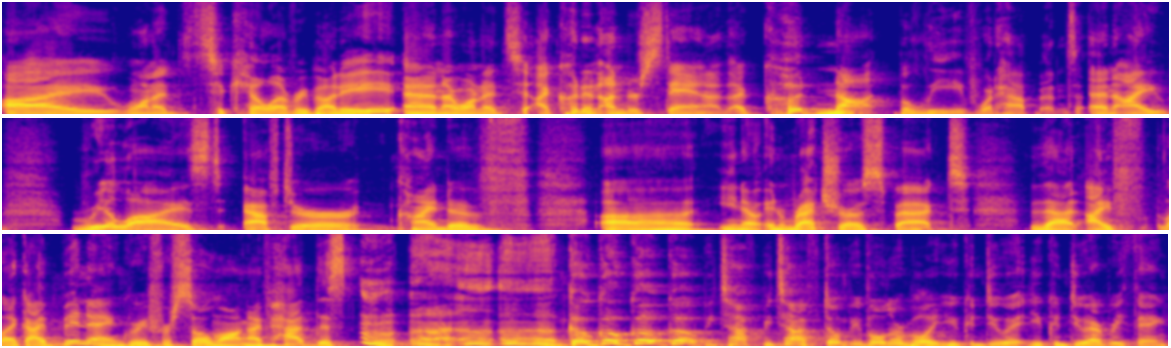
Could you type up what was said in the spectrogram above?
I wanted to kill everybody, and I wanted to, I couldn't understand. I could not believe what happened. And I realized after kind of, uh, you know, in retrospect, that I've like I've been angry for so long. I've had this uh, uh, uh, uh, go go go go be tough be tough don't be vulnerable. You can do it. You can do everything.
